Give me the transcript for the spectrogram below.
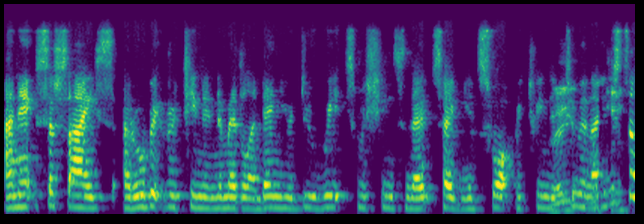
an exercise aerobic routine in the middle, and then you would do weights machines and outside, and you'd swap between the right, two. And okay. I used to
